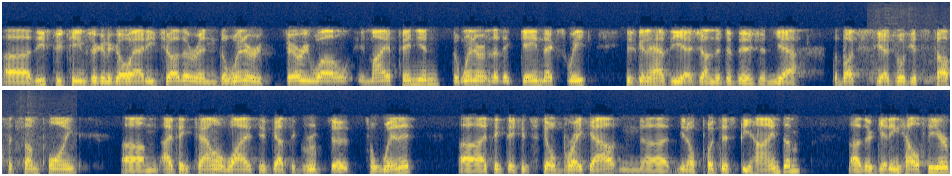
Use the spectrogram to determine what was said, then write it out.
uh, these two teams are going to go at each other, and the winner, very well, in my opinion, the winner of the game next week is going to have the edge on the division. Yeah, the Bucs' schedule gets tough at some point. Um, I think talent-wise, they've got the group to to win it. Uh, I think they can still break out and uh, you know put this behind them. Uh, they're getting healthier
